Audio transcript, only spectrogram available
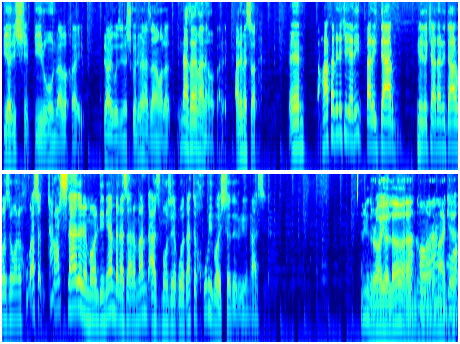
بیاریش بیرون و بخوای جایگزینش کنی به نظرم حالا نظر منه برای برای مثال. حرفم اینه که یعنی برای در پیدا کردن دروازه‌بان خوب اصلا ترس نداره. مالدینی هم به نظر من از موضع قدرت خوبی وایستاده روی این قضیه. رایالا و دوناروما اگه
